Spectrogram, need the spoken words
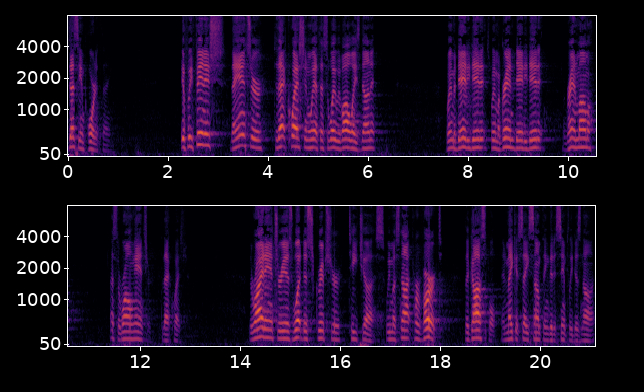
That's the important thing. If we finish the answer to that question with, that's the way we've always done it. The way my daddy did it, the way my granddaddy did it, my grandmama. That's the wrong answer to that question. The right answer is what does Scripture teach us? We must not pervert the gospel and make it say something that it simply does not.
